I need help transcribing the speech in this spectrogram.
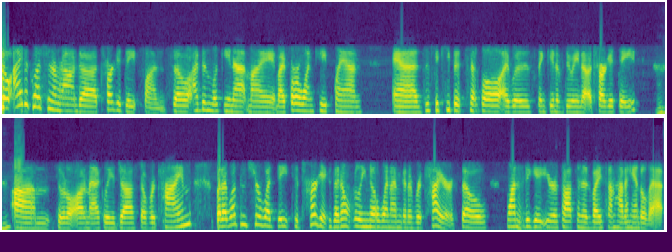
So I had a question around uh, target date funds. So I've been looking at my my 401k plan, and just to keep it simple, I was thinking of doing a target date. Mm-hmm. Um, so it'll automatically adjust over time. But I wasn't sure what date to target because I don't really know when I'm going to retire. So wanted to get your thoughts and advice on how to handle that.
